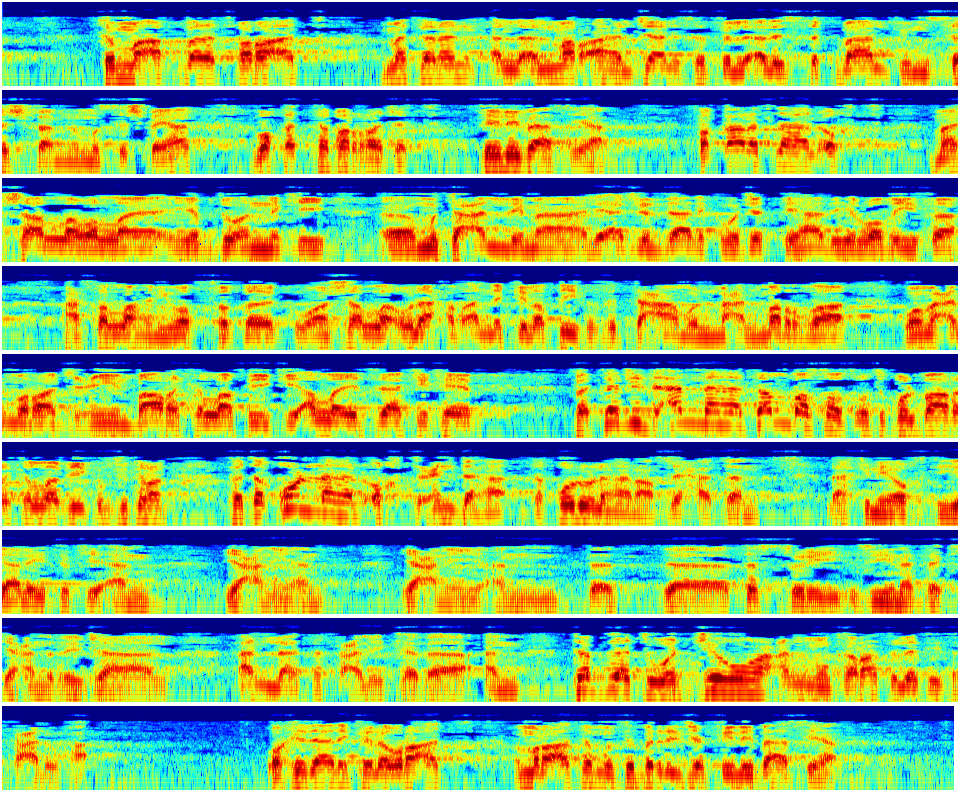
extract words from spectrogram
ثم أقبلت فرأت مثلا المرأة الجالسة في الاستقبال في مستشفى من المستشفيات وقد تبرجت في لباسها. فقالت لها الأخت ما شاء الله والله يبدو أنك متعلمة لأجل ذلك وجدت هذه الوظيفة. عسى الله أن يوفقك وما شاء الله ألاحظ أنك لطيفة في التعامل مع المرضى ومع المراجعين. بارك الله فيك. الله يجزاك خير. فتجد أنها تنبسط وتقول بارك الله فيكم شكرا. فتقول لها الأخت عندها تقول لها ناصحة لكن يا أختي يا ليتك أن يعني أن يعني أن تستري زينتك عن الرجال أن لا تفعلي كذا أن تبدأ توجهها عن المنكرات التي تفعلها. وكذلك لو رأت امرأة متبرجة في لباسها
